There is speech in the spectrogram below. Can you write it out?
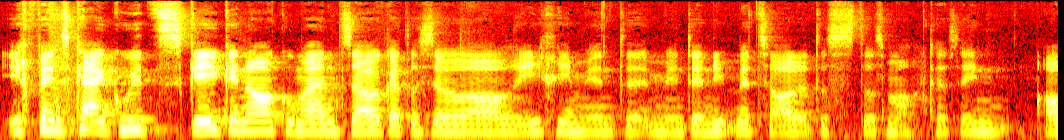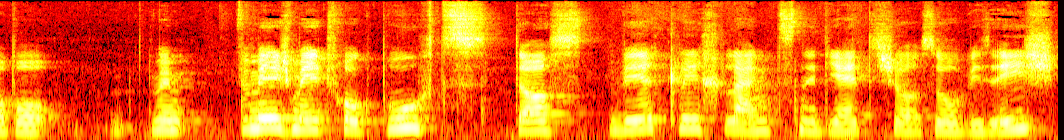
ich finde es kein gutes Gegenargument zu sagen, dass ja Reiche müssen, müssen nicht mehr zahlen, das, das macht keinen Sinn. Aber für mich ist mehr die Frage, braucht es das wirklich, längt es nicht jetzt schon so, wie es ist?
